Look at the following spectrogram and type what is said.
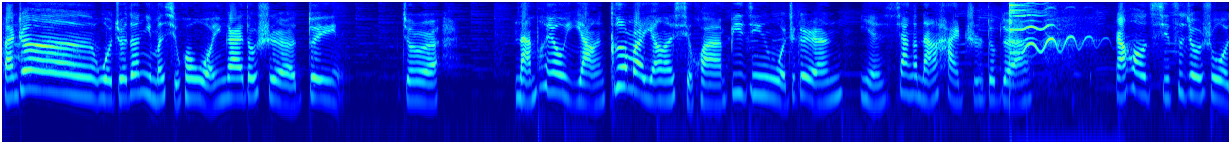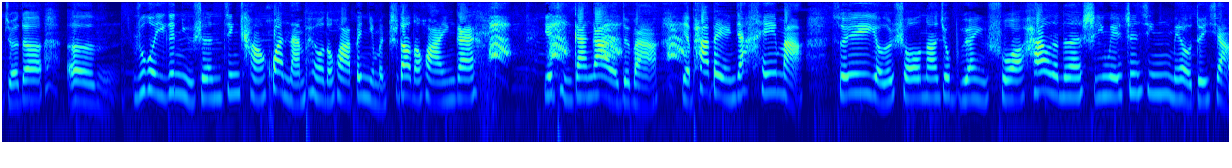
反正我觉得你们喜欢我，应该都是对，就是。男朋友一样，哥们儿一样的喜欢，毕竟我这个人也像个男孩子，对不对？然后其次就是我觉得，呃，如果一个女生经常换男朋友的话，被你们知道的话，应该也挺尴尬的，对吧？也怕被人家黑嘛，所以有的时候呢就不愿意说。还有的呢是因为真心没有对象。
